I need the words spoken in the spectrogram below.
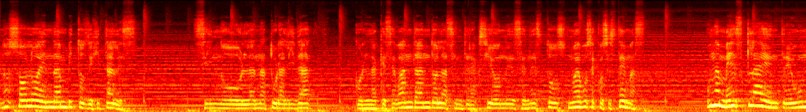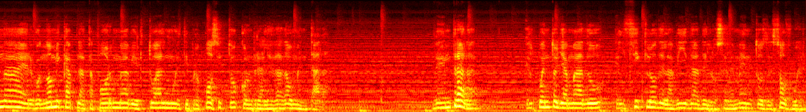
no solo en ámbitos digitales, sino la naturalidad con la que se van dando las interacciones en estos nuevos ecosistemas. Una mezcla entre una ergonómica plataforma virtual multipropósito con realidad aumentada. De entrada, el cuento llamado El ciclo de la vida de los elementos de software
